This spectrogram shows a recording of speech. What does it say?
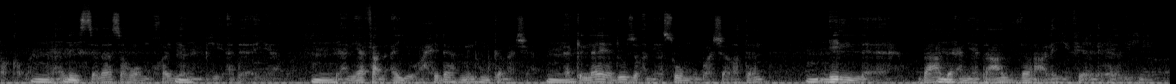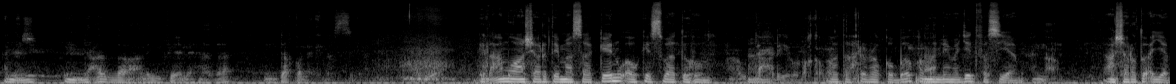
رقبة. هذه الثلاثة هو مخير. بأدائها. يعني يفعل أي واحدة منهم كما شاء. لكن لا يجوز أن يصوم مباشرة. إلا بعد. أن يتعذر عليه فعل هذه. الأشياء مم. تعذر عليه فعل هذا انتقل إلى الصيام إطعام عشرة مساكين أو كسوتهم أو آه. تحرير أو رقبة تحرير رقبة فمن لم يجد فصيام نعم عشرة أيام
